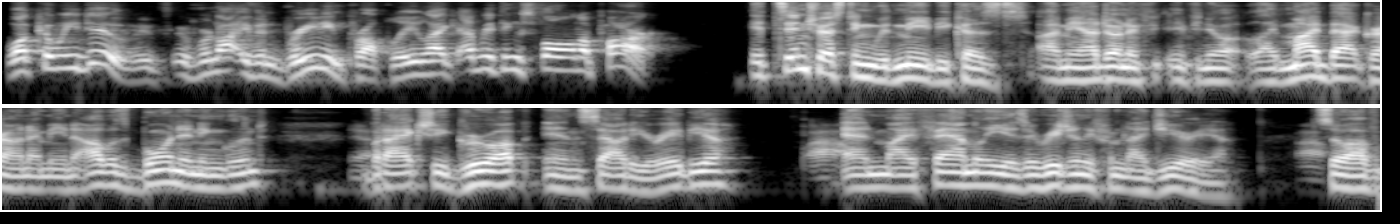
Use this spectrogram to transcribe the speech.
what can we do if, if we're not even breeding properly? Like everything's falling apart. It's interesting with me because I mean, I don't know if, if you know, like my background. I mean, I was born in England, Yeah. but I actually grew up in Saudi Arabia, Wow. and my family is originally from Nigeria. Wow. So I've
